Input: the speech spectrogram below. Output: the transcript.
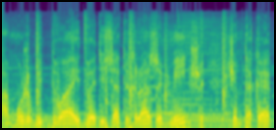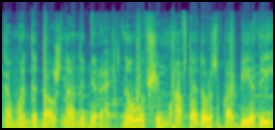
а может быть 2,2 раза меньше, чем такая команда должна набирать. Ну, в общем, Автодор с победой,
